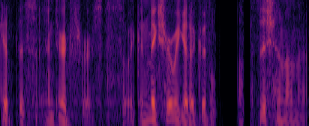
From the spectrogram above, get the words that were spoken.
Get this entered first so we can make sure we get a good position on that.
